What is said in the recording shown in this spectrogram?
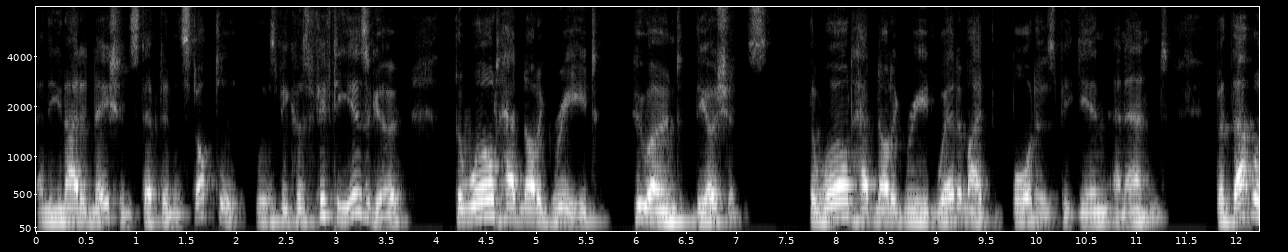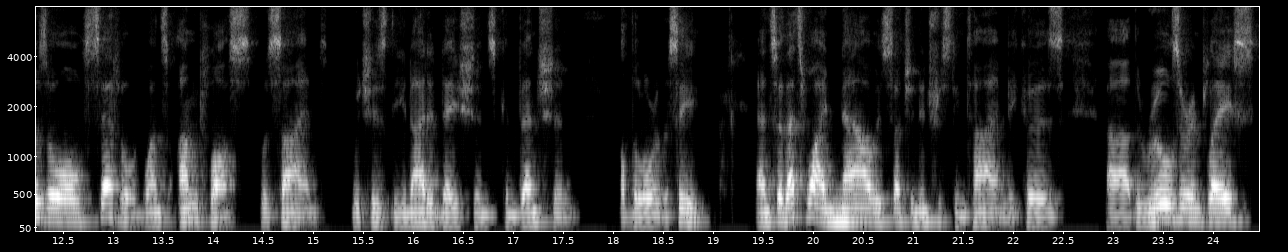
and the United Nations stepped in and stopped it was because 50 years ago, the world had not agreed who owned the oceans. The world had not agreed where do my borders begin and end. But that was all settled once UNCLOS was signed. which is the United Nations Convention of the Law of the Sea. And so that's why now is such an interesting time because uh, the rules are in place.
